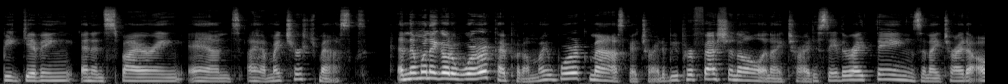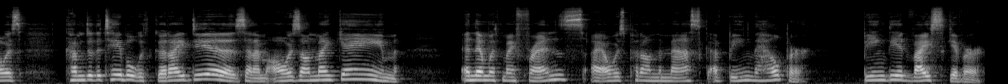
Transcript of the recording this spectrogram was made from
be giving and inspiring, and I have my church masks. And then when I go to work, I put on my work mask. I try to be professional and I try to say the right things and I try to always come to the table with good ideas and I'm always on my game. And then with my friends, I always put on the mask of being the helper, being the advice giver,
